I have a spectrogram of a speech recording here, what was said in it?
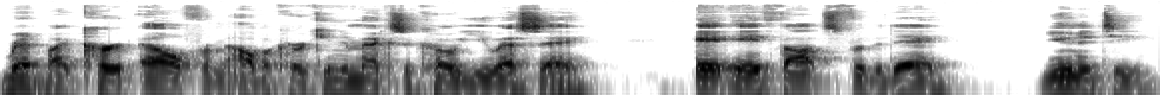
read by Kurt L. from Albuquerque, New Mexico, USA. AA Thoughts for the Day Unity,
